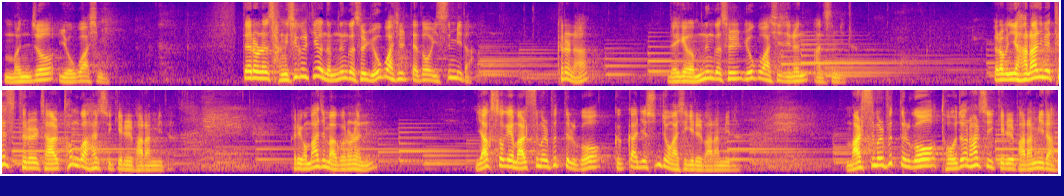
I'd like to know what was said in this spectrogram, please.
먼저 요구하십니다. 때로는 상식을 뛰어넘는 것을 요구하실 때도 있습니다. 그러나 내게 없는 것을 요구하시지는 않습니다. 여러분, 이 하나님의 테스트를 잘 통과할 수 있기를 바랍니다. 그리고 마지막으로는 약속의 말씀을 붙들고 끝까지 순종하시기를 바랍니다. 말씀을 붙들고 도전할 수 있기를 바랍니다.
